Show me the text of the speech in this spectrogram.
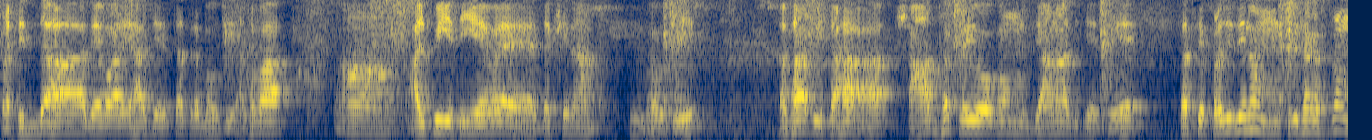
प्रसिद्धः देवालयः चेत् तत्र भवति। अथवा अल्पीयसी एव दक्षिणा भवति। तथापि सः श्राद्धप्रयोगं जानाति चेत् तस्य प्रतिदिनं त्रिसहस्रं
